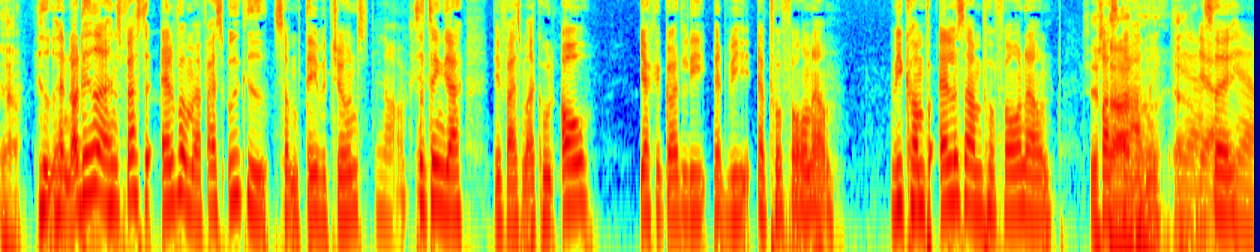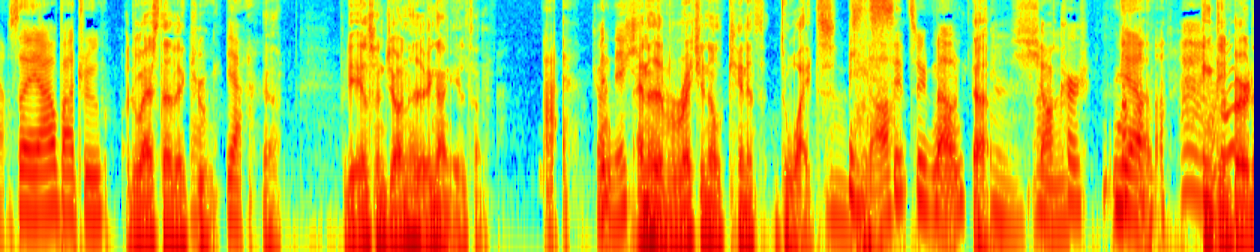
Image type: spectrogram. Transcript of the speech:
Ja. Hed han. Og det hedder hans første album, er faktisk udgivet som David Jones. Nå, okay. Så tænkte jeg, det er faktisk meget cool. Og jeg kan godt lide, at vi er på fornavn. Vi kom på, alle sammen på fornavn Til at fra starte starten. med, ja. Så, Ja. så jeg er jo bare Drew. Og du er stadigvæk Drew. Ja. Ja. Fordi Elton John hed jo ikke engang Elton. Nej. Han ikke? Han hedder Reginald Kenneth Dwight. Mm. Sindssygt navn. Ja. Shocker. Ja. Engelbert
